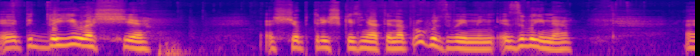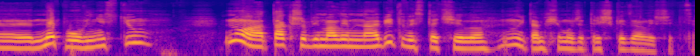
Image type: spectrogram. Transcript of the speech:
е, піддоїла ще, щоб трішки зняти напругу з вим'я. Е, Не повністю. Ну, а так, щоб і малим на обід вистачило, ну і там ще може трішки залишиться.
